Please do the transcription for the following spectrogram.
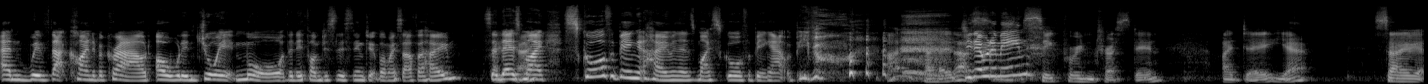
and with that kind of a crowd, I will enjoy it more than if I'm just listening to it by myself at home. So there's my score for being at home, and there's my score for being out with people. Okay, Do you know what I mean? Super interesting. I do, yeah. So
